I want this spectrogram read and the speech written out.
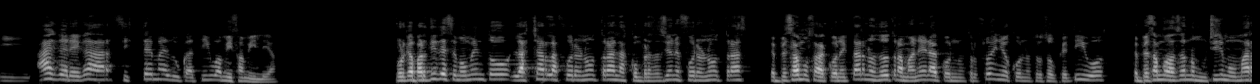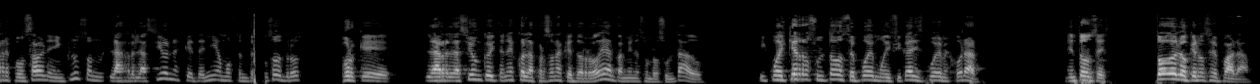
y agregar sistema educativo a mi familia. Porque a partir de ese momento las charlas fueron otras, las conversaciones fueron otras, empezamos a conectarnos de otra manera con nuestros sueños, con nuestros objetivos, empezamos a hacernos muchísimo más responsables, incluso las relaciones que teníamos entre nosotros, porque la relación que hoy tenés con las personas que te rodean también es un resultado. Y cualquier resultado se puede modificar y se puede mejorar. Entonces, todo lo que nos separa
